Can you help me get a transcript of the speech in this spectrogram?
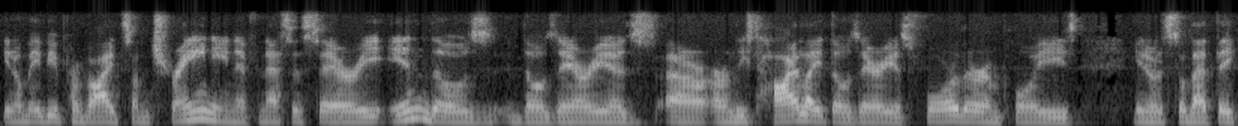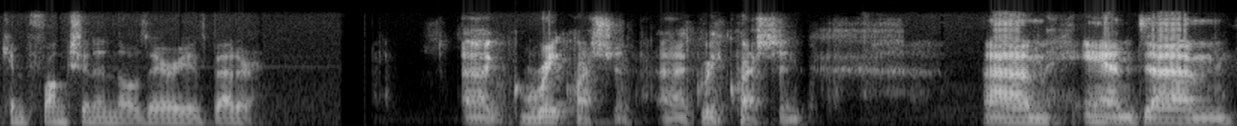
you know maybe provide some training if necessary in those those areas, or, or at least highlight those areas for their employees, you know, so that they can function in those areas better. Uh, great question. Uh, great question. Um, and um,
